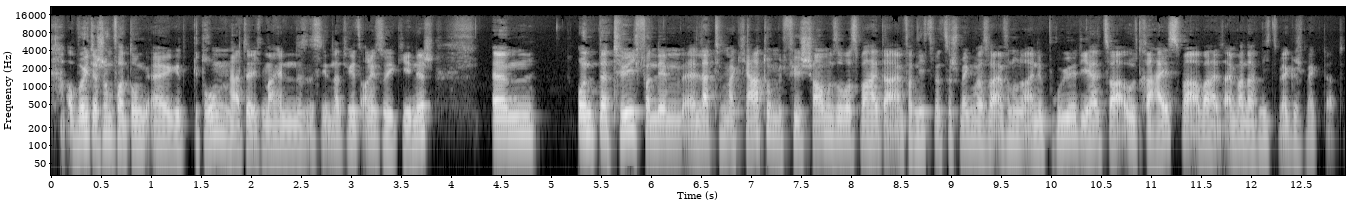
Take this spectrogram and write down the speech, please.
obwohl ich da schon verdrungen, äh, getrunken hatte. Ich meine, das ist natürlich jetzt auch nicht so hygienisch. Ähm, und natürlich von dem äh, Latte Macchiato mit viel Schaum und sowas war halt da einfach nichts mehr zu schmecken, es war einfach nur eine Brühe, die halt zwar ultra heiß war, aber halt einfach nach nichts mehr geschmeckt hat.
